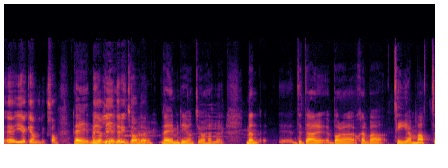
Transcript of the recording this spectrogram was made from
är egen liksom. Nej, Men jag det gör lider jag inte av det. heller. Nej, men det gör inte jag heller. Men det där, bara själva temat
